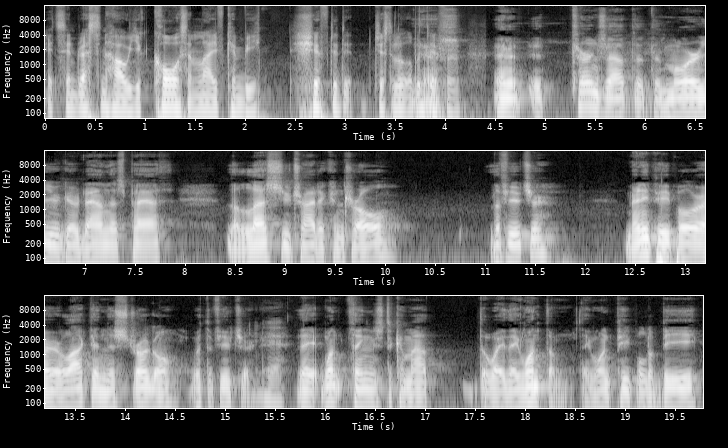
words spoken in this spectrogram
it's interesting how your course in life can be shifted just a little bit yes. different. And it, it turns out that the more you go down this path, the less you try to control the future. Many people are locked in this struggle with the future. Yeah. They want things to come out the way they want them. They want people to be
